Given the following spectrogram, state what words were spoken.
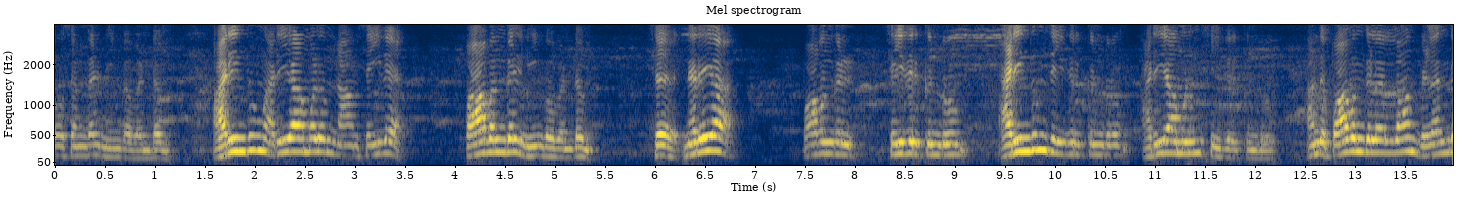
தோஷங்கள் நீங்க வேண்டும். அறிந்தும் அறியாமலும் நாம் செய்த பாவங்கள் நீங்க வேண்டும். ச நிறையா பாவங்கள் செய்திருக்கின்றோம் அறிந்தும் செய்திருக்கின்றோம் அறியாமலும் செய்திருக்கின்றோம். அந்த பாவங்களெல்லாம் விளங்க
